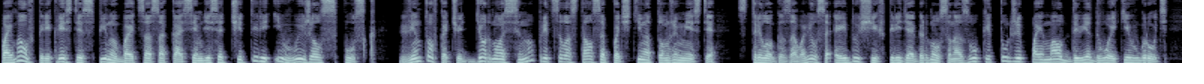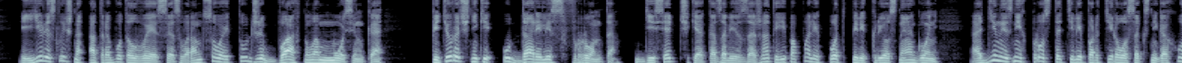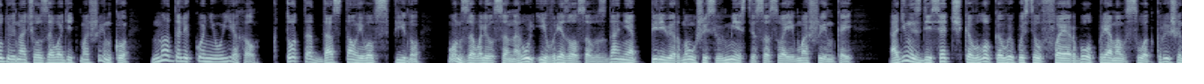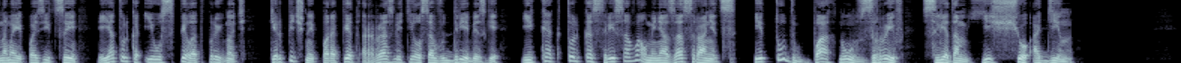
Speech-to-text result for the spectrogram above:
Поймал в перекресте спину бойца с АК-74 и выжал спуск. Винтовка чуть дернулась, но прицел остался почти на том же месте – Стрелок завалился, а идущий впереди обернулся на звук и тут же поймал две двойки в грудь. И еле слышно отработал ВСС Воронцова и тут же бахнула Мосинка. Пятерочники ударили с фронта. Десятчики оказались зажаты и попали под перекрестный огонь. Один из них просто телепортировался к снегоходу и начал заводить машинку, но далеко не уехал. Кто-то достал его в спину – он завалился на руль и врезался в здание, перевернувшись вместе со своей машинкой. Один из десятчиков ловко выпустил фаербол прямо в свод крыши на моей позиции, и я только и успел отпрыгнуть. Кирпичный парапет разлетелся в дребезги, и как только срисовал меня засранец, и тут бахнул взрыв, следом еще один.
